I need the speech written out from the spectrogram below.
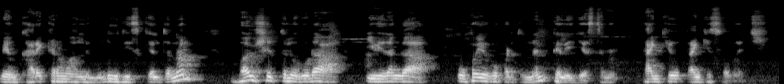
మేము కార్యక్రమాలను ముందుకు తీసుకెళ్తున్నాం. భవిష్యత్తులో కూడా ఈ విధంగా ఉపయోగపడుతుందని తెలియజేస్తున్నాం. Thank you thank you so much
